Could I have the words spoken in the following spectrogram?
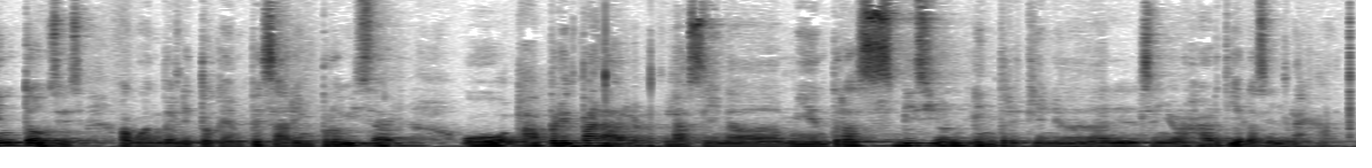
Entonces a Wanda le toca empezar a improvisar o a preparar la cena mientras Visión entretiene al señor Hart y a la señora Hart.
